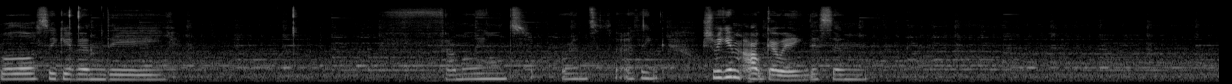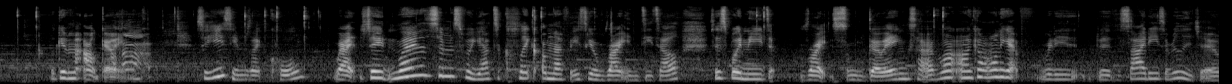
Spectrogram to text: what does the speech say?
we'll also give him the family oriented, I think. Should we give him outgoing? This um We'll give him outgoing. So he seems like cool. Right, so when The Sims 4, you have to click on their face to go right in detail. So this boy needs right some going. So I, want, I don't want to get rid of the sideys, I really do.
